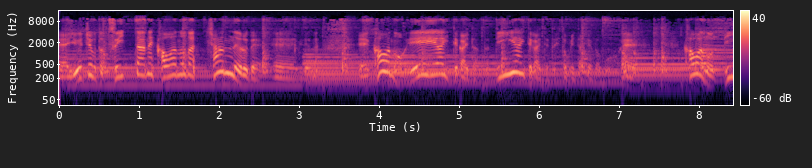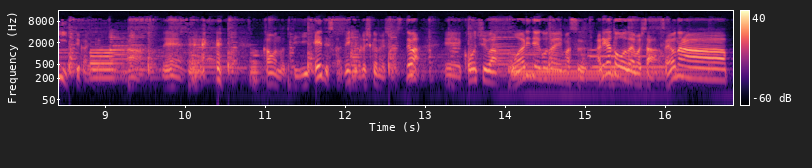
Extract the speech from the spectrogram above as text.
え YouTube と Twitter ね、川野田チャンネルで、えー見てね、え川野 AI って書いてあった。DI って書いてた人もいたけども、えー川野 D って書いてあったかな。ね、えー 川野 DA ですかね。よろしくお願いします。では、え今週は終わりでございます。ありがとうございました。さようなら。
